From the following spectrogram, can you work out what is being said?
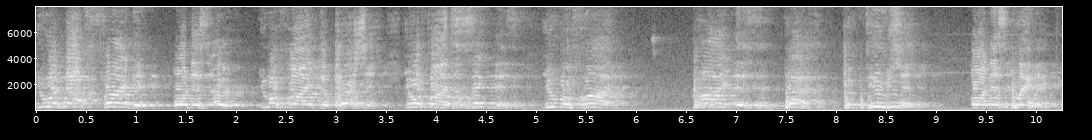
You will not find it on this earth. You will find depression. You will find sickness. You will find blindness and death, confusion on this planet.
